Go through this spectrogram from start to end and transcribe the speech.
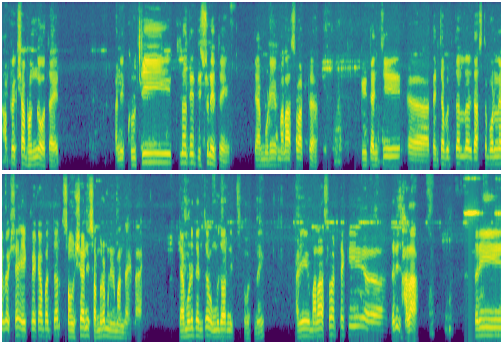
अपेक्षा भंग होत आहेत. आणि कृतीतनं ते दिसून येते त्यामुळे मला असं वाटतं की त्यांची त्यांच्याबद्दल जास्त बोलण्यापेक्षा एकमेकाबद्दल संशय आणि संभ्रम निर्माण झालेला आहे. त्यामुळे त्यांचं उमेदवार निश्चित होत नाही. आणि मला असं वाटतं की जरी झाला तरी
